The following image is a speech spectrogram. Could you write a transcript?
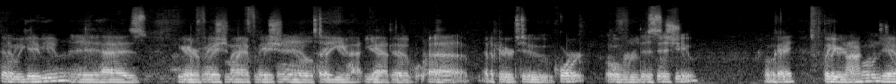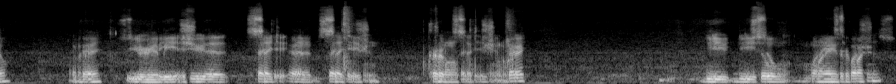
that we give you, and it has your information, my information, and it'll tell you how you have to uh, appear to court over this issue. Okay, but you're not going to jail. Okay, so you're going to be issued a cita- uh, citation, criminal citation. Okay. Do you, do you still want to answer questions?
